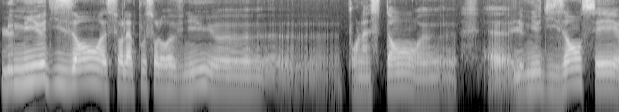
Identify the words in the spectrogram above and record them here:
Le mieux disant euh, sur l'impôt sur le revenu, euh, pour l'instant, euh, le mieux disant, c'est,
